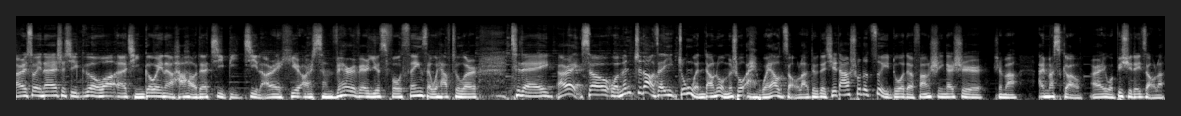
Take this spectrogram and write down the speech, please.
而所以呢，是请各位呃，请各位呢好好的记笔记了。Alright, here are some very very useful things that we have to learn today. Alright, so 我们知道在中文当中，我们说哎我要走了，对不对？其实大家说的最多的方式应该是什么？I must go. Alright，我必须得走了。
